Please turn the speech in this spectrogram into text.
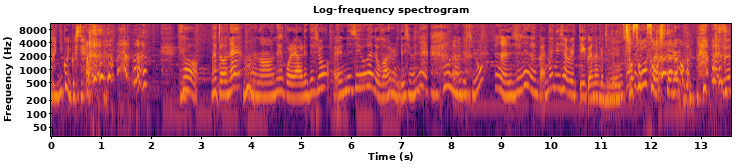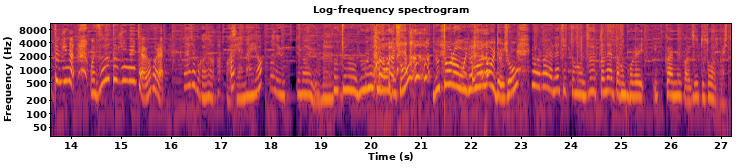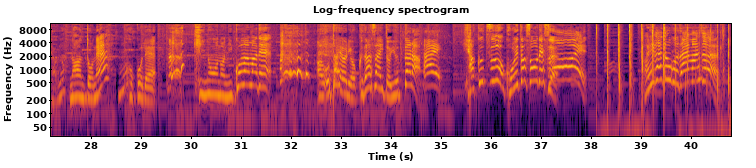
ノリニコニコしてる。そう。あとね、うんあのね、これあれでしょ ?NG ワードがあるんですよね。そうなんですよ。そうなんですよね。なんか何喋っていいかなんかちょっともうめっちゃそわそわしてる。もうずっと気にな、もうずっと気になっちゃうよ、これ。大丈夫かな？あ、教えないよ。まだ言ってないよね。言ってない、言うわけないでしょ言ったら言わないでしょ？言わないよね。ちょっともうずっとね、多分これ1回目からずっとそわそわしちゃうよ。なんとね、ここで、昨日のニコ生で、あお便りをくださいと言ったら、はい。100通を超えたそうですありがとうございます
